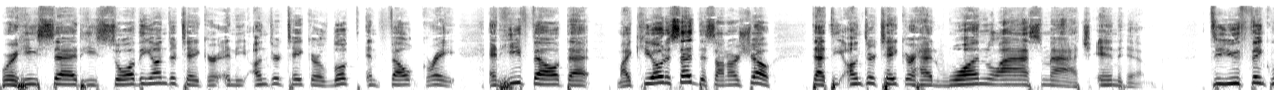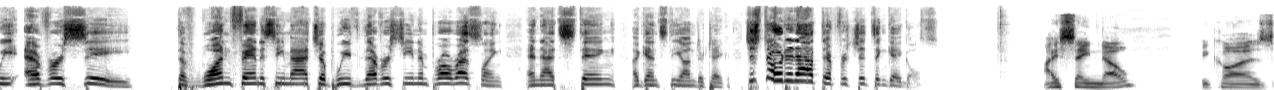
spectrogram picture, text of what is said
where he said he saw The Undertaker and The Undertaker looked and felt great. And he felt that, Mike Chioda said this on our show, that The Undertaker had one last match in him. Do you think we ever see the one fantasy matchup we've never seen in pro wrestling, and that's Sting against The Undertaker? Just throw it out there for shits and giggles. I say no because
